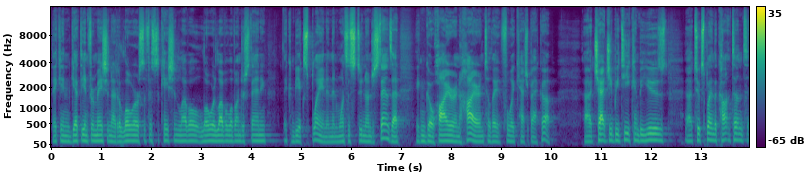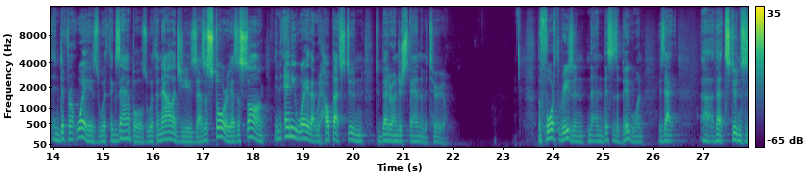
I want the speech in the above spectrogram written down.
they can get the information at a lower sophistication level, lower level of understanding. It can be explained. And then once the student understands that, it can go higher and higher until they fully catch back up. Uh, ChatGPT can be used uh, to explain the content in different ways with examples, with analogies, as a story, as a song, in any way that would help that student to better understand the material. The fourth reason, and this is a big one, is that uh, that students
